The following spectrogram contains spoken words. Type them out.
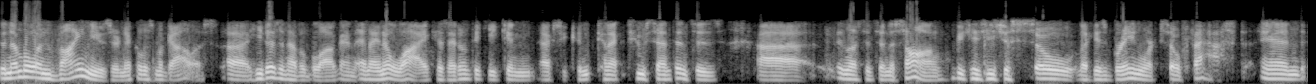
The number one Vine user, Nicholas Megalis, uh, he doesn't have a blog, and, and I know why, because I don't think he can actually con- connect two sentences uh, unless it's in a song, because he's just so like his brain works so fast and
